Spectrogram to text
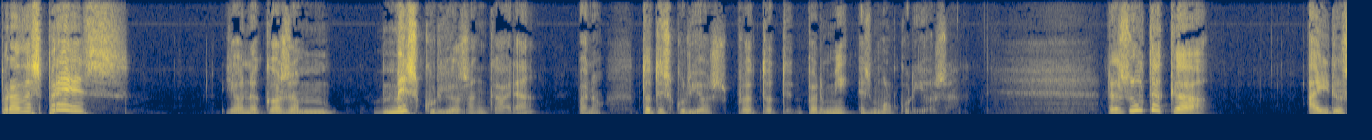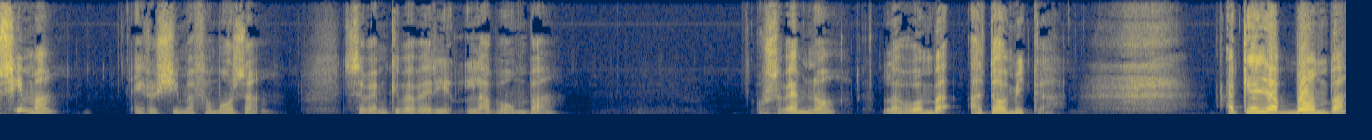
Però després hi ha una cosa més curiosa encara, bueno, tot és curiós, però tot per mi és molt curiosa. Resulta que a Hiroshima, a Hiroshima famosa, sabem que va haver-hi la bomba, ho sabem, no? La bomba atòmica. Aquella bomba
